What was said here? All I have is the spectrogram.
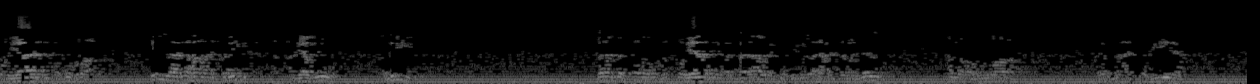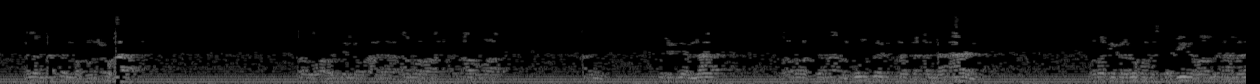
طغيانا وكفرا. إلا نهر الطريق. اليابوس قليل فلما في الطغيان والبلاء والكفر بالله عز وجل أمره الله. ويصنع السفينة. فلما تم قال الله جل وعلا أمر الأرض أن تخرج الماء وأمر السماء أن تمطر فتق الماءان وركب نوح السفينه ومن امن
